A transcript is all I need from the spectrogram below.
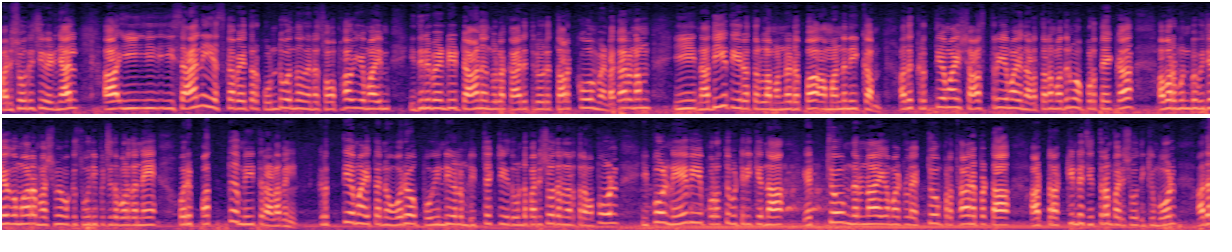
പരിശോധിച്ചു കഴിഞ്ഞാൽ ഈ ഈ- ഈ സാനി എസ്കവേറ്റർ കൊണ്ടുവന്നത് തന്നെ സ്വാഭാവികമായും ഇതിനു വേണ്ടിയിട്ടാണ് എന്നുള്ള കാര്യത്തിൽ ഒരു തർക്കവും വേണ്ട. കാരണം ഈ നദീതീരത്തുള്ള മണ്ണെടുപ്പ് ആ മണ്ണ് നീക്കം അത് കൃത്യമായി ശാസ്ത്രീയമായി നടത്തണം. അതിനും അപ്പുറത്തേക്ക് അവർ മുൻപ് വിജയകുമാറും ഹഷ്മിയും ഒക്കെ സൂചിപ്പിച്ചതുപോലെ തന്നെ ഒരു പത്ത് മീറ്റർ അളവിൽ കൃത്യമായി തന്നെ ഓരോ പോയിന്റുകളും ഡിറ്റക്ട് ചെയ്തുകൊണ്ട് പരിശോധന നടത്തണം. അപ്പോൾ ഇപ്പോൾ നേവി പുറത്തുവിട്ടിരിക്കുന്ന ഏറ്റവും നിർണായകമായിട്ടുള്ള ഏറ്റവും പ്രധാനപ്പെട്ട ആ ട്രക്കിന്റെ ചിത്രം പരിശോധിക്കുമ്പോൾ അത്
